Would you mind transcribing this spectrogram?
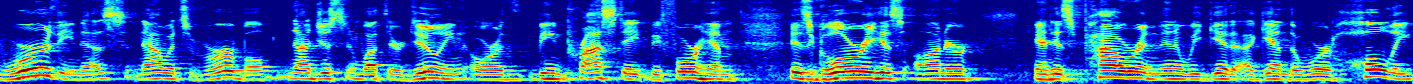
worthiness. Now it's verbal, not just in what they're doing or being prostrate before Him, His glory, His honor, and His power. And then we get again the word holy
